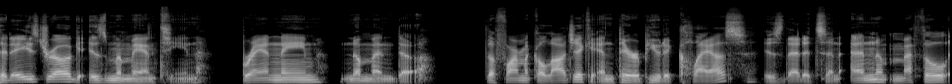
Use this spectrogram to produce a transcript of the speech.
Today's drug is memantine, brand name Namenda. The pharmacologic and therapeutic class is that it's an N-methyl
